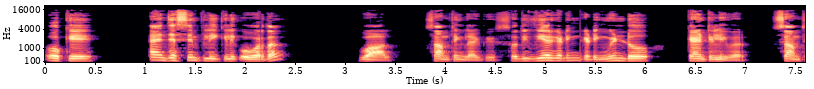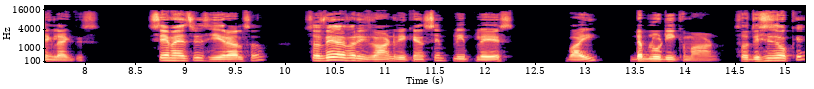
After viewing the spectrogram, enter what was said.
Okay. And just simply click over the wall, something like this. So the, we are getting getting window cantilever, something like this. Same as this here also. So wherever we want, we can simply place by WD command. So this is okay.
